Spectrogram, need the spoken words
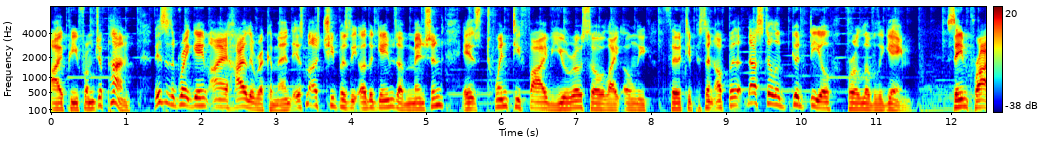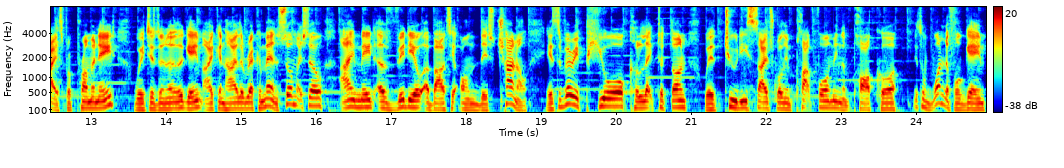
IP from Japan. This is a great game I highly recommend. It's not as cheap as the other games I've mentioned. It's 25 euros, so like only 30% off, but that's still a good deal for a lovely game. Same price for Promenade, which is another game I can highly recommend. So much so, I made a video about it on this channel. It's a very pure collectathon with 2D side-scrolling platforming and parkour. It's a wonderful game.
